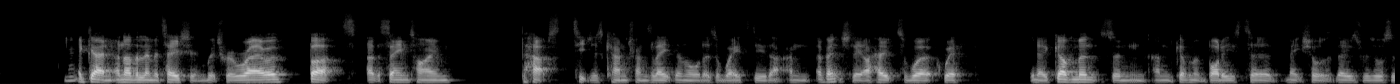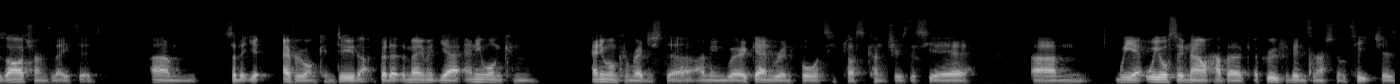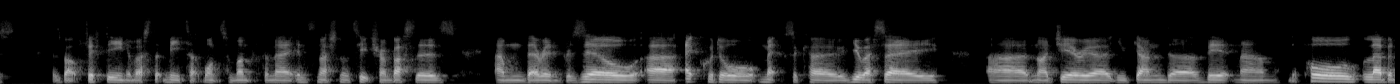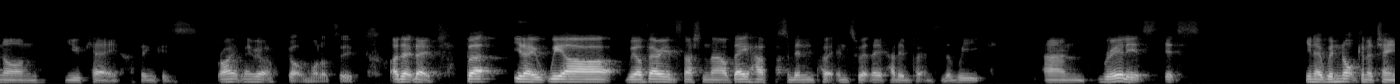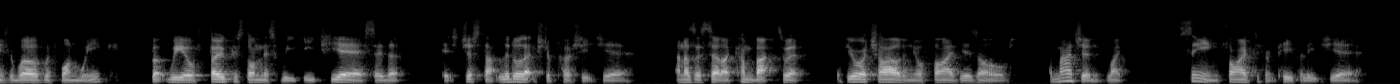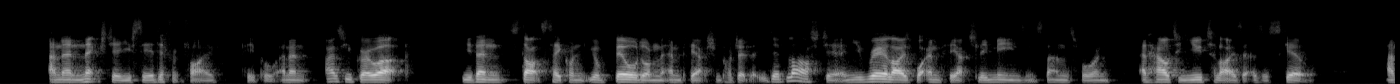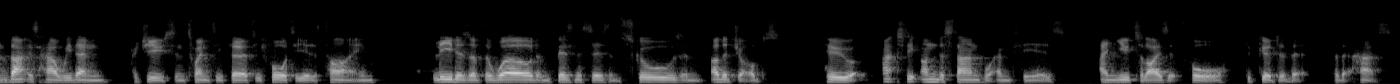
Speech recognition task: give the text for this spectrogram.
Mm-hmm. Again, another limitation which we're aware of, but at the same time, perhaps teachers can translate them, or there's a way to do that. And eventually, I hope to work with you know governments and, and government bodies to make sure that those resources are translated um, so that you, everyone can do that. But at the moment yeah anyone can anyone can register. I mean we're again we're in 40 plus countries this year. Um, we we also now have a, a, group of international teachers. There's about 15 of us that meet up once a month and they're international teacher ambassadors and they're in brazil uh, ecuador mexico usa uh, Nigeria, Uganda, Vietnam, Nepal, Lebanon, UK. I think is right? Maybe I've forgotten one or two. I don't know. But you know, we are we are very international now. They have some input into it. They've had input into the week, and really, it's it's you know, we're not going to change the world with one week, but we are focused on this week each year so that it's just that little extra push each year. And as I said, I come back to it. If you're a child and you're five years old, imagine like seeing five different people each year. And then next year you see a different five people. And then as you grow up, you then start to take on, you'll build on the empathy action project that you did last year. And you realize what empathy actually means and stands for and, and how to utilize it as a skill. And that is how we then produce in 20, 30, 40 years' time leaders of the world and businesses and schools and other jobs who actually understand what empathy is and utilize it for the good of it that it has.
